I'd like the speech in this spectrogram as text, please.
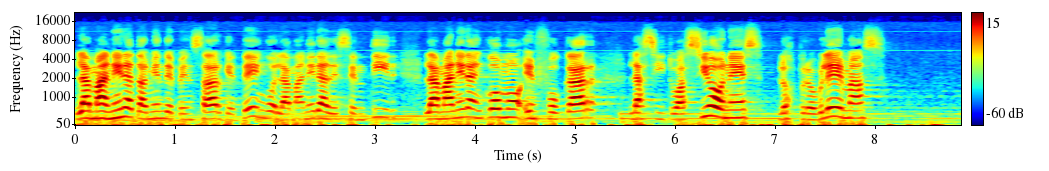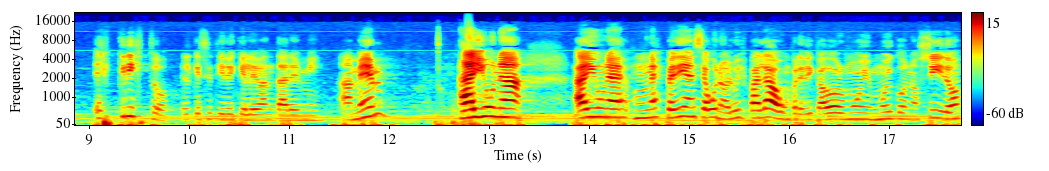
la manera también de pensar que tengo, la manera de sentir, la manera en cómo enfocar las situaciones, los problemas. Es Cristo el que se tiene que levantar en mí. Amén. Hay una, hay una, experiencia, bueno, Luis Palau, un predicador muy, muy conocido,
